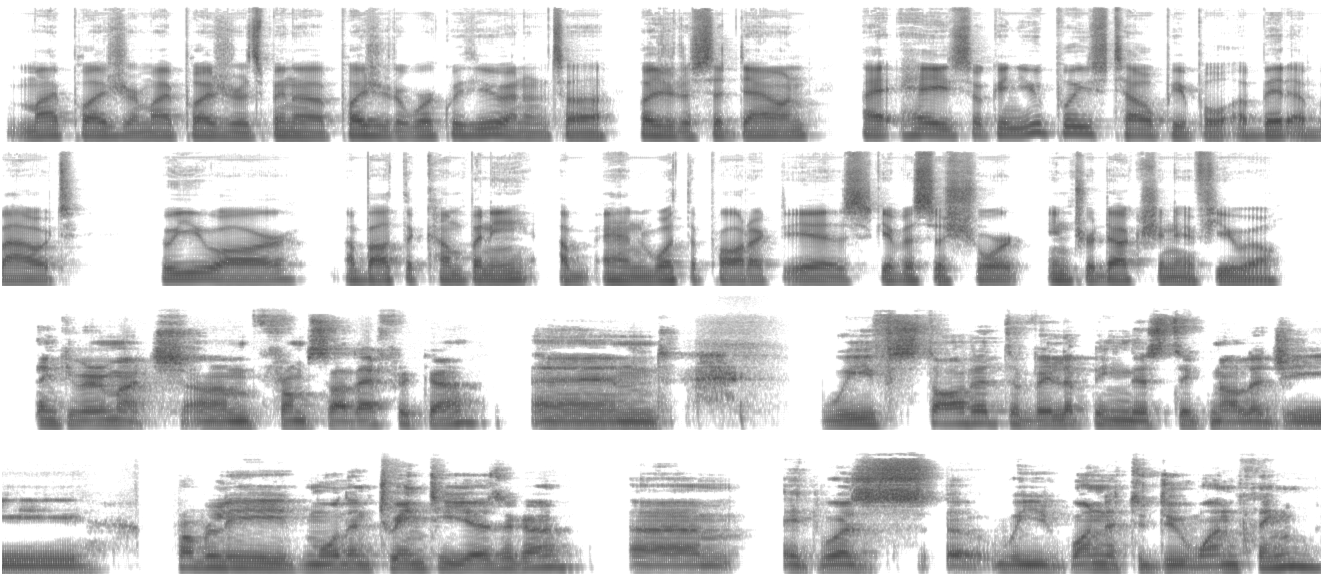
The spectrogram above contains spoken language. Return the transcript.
my pleasure. My pleasure. It's been a pleasure to work with you, and it's a pleasure to sit down. I, hey, so can you please tell people a bit about who you are, about the company, and what the product is? Give us a short introduction, if you will. Thank you very much. I'm from South Africa, and we've started developing this technology probably more than 20 years ago. Um, it was, uh, we wanted to do one thing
